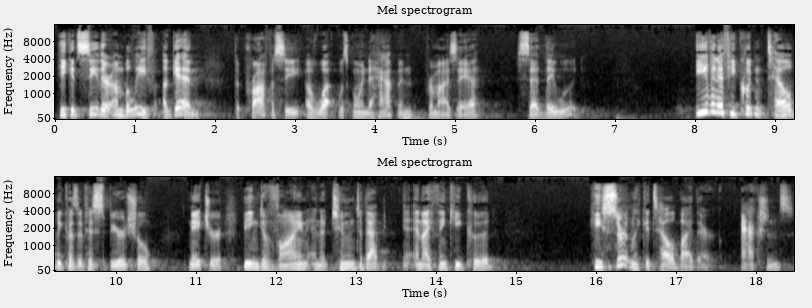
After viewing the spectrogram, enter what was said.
he could see their unbelief. Again, the prophecy of what was going to happen from Isaiah said they would. Even if he couldn't tell because of his spiritual nature, being divine and attuned to that, and I think he could, he certainly could tell by their actions,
